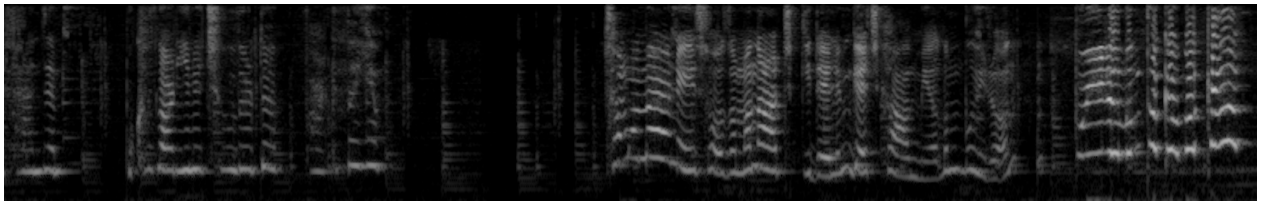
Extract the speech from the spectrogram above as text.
Efendim bu kızlar yine çıldırdı. Farkındayım. Tamam her neyse o zaman artık gidelim geç kalmayalım buyurun. Buyuralım Toka Bakan.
